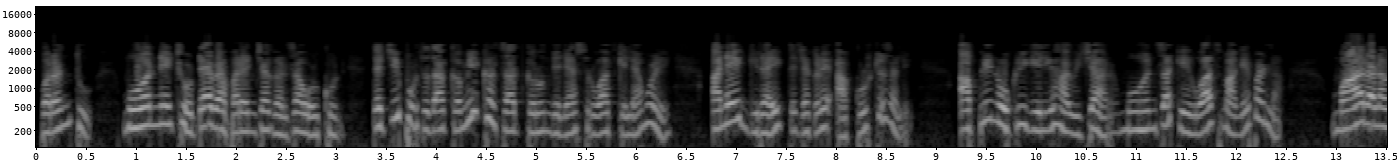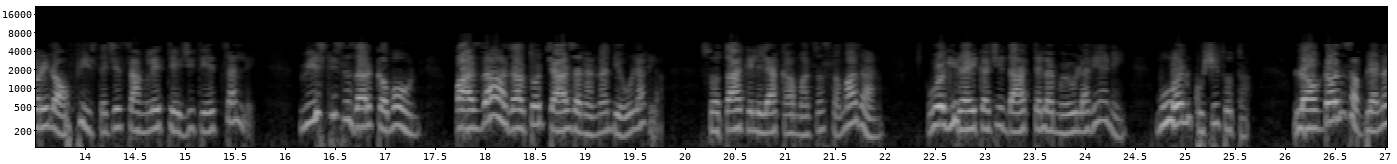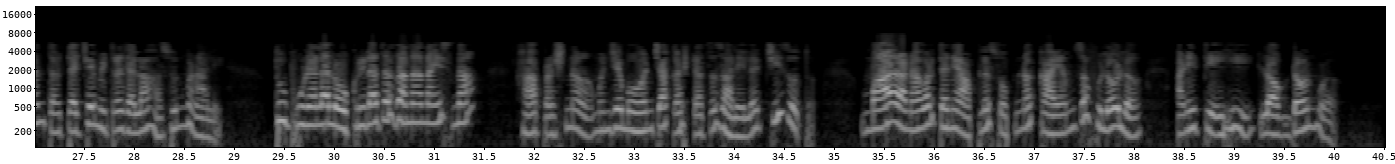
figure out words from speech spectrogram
परंतु मोहनने छोट्या व्यापाऱ्यांच्या गरजा ओळखून त्याची पूर्तता कमी खर्चात करून देण्यास सुरुवात केल्यामुळे अनेक गिराईक त्याच्याकडे आकृष्ट झाले. आपली नोकरी गेली हा विचार मोहनचा केव्हाच मागे पडला. माळ राणावरील ऑफिस त्याचे चांगले तेजी तेज चालले. वीस तीस हजार कमवून पाच दहा हजार तो चार जणांना देऊ लागला. स्वतः केलेल्या कामाचं समाधान व गिराईकाची दात त्याला मिळू लागल्याने मोहन खुशीत होता. लॉकडाऊन संपल्यानंतर त्याचे मित्र त्याला हसून म्हणाले तू पुण्याला नोकरीला तर जाणार नाहीस ना? हा प्रश्न म्हणजे मोहनच्या कष्टाचं झालेलं चीज होतं. माळ रानावर त्याने आपलं स्वप्न कायमचं फुलवलं आणि तेही लॉकडाऊनमुळं.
